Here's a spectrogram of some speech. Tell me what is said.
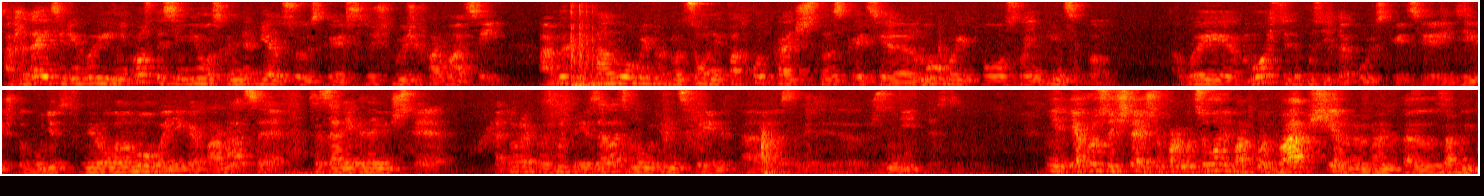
ожидаете ли вы не просто симбиоз, конвергенцию, сказать, существующих формаций, а выход на новый информационный подход, качественно, сказать, э, новый по своим принципам? Вы можете допустить такую, так сказать, идею, что будет сформирована новая некая формация, социально-экономическая, которая позволит реализовать новые принципы э, сказать, э, жизнедеятельности? Нет, я просто считаю, что формационный подход вообще нужно э, забыть.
